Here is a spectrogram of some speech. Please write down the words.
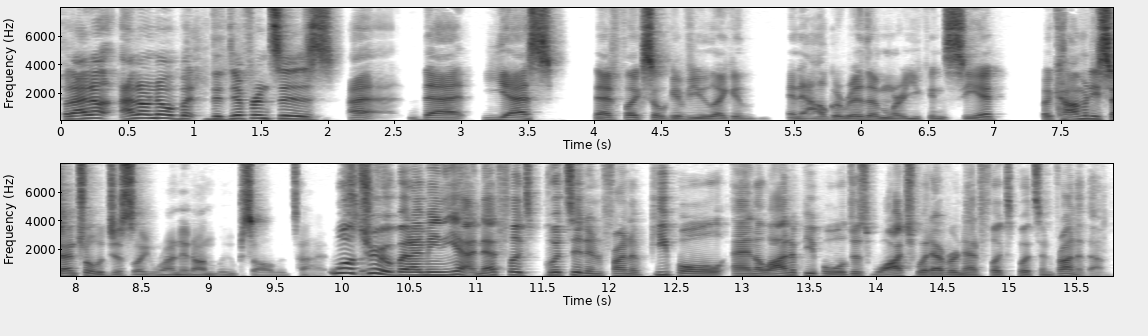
but I don't, I don't know. But the difference is uh, that yes, Netflix will give you like a, an algorithm where you can see it, but Comedy Central would just like run it on loops all the time. Well, So- true, but I mean, yeah, Netflix puts it in front of people, and a lot of people will just watch whatever Netflix puts in front of them.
